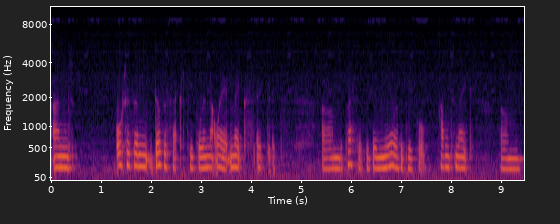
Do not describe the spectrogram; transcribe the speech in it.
And autism does affect people in that way. It makes it, it's um, the pressures of being near other people, having to make um,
